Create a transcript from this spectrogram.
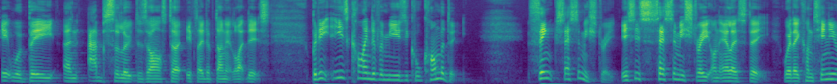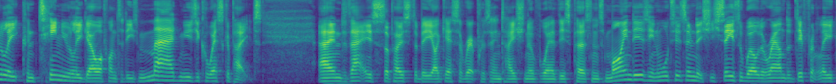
it would be an absolute disaster if they'd have done it like this. But it is kind of a musical comedy. Think Sesame Street. This is Sesame Street on LSD, where they continually, continually go off onto these mad musical escapades. And that is supposed to be, I guess, a representation of where this person's mind is in autism, that she sees the world around her differently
